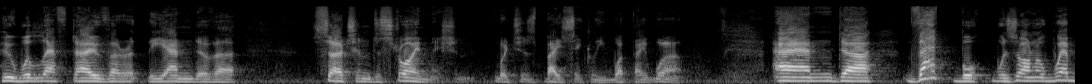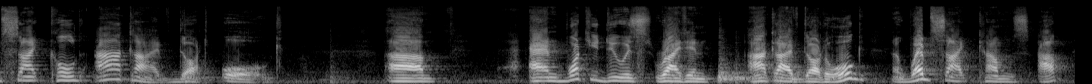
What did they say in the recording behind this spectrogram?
who were left over at the end of a search and destroy mission, which is basically what they were. And uh, that book was on a website called archive.org. Um, and what you do is write in archive.org, a website comes up,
